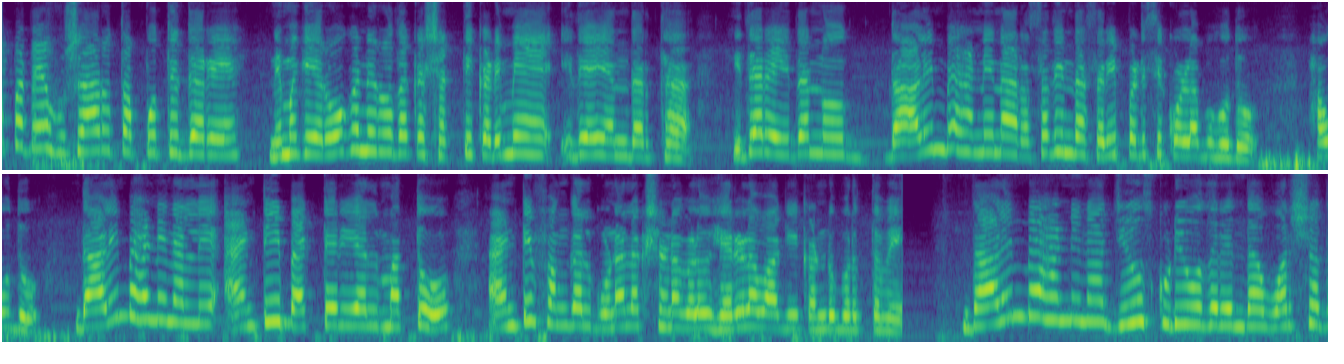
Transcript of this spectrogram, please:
ಪದೇ ಹುಷಾರು ತಪ್ಪುತ್ತಿದ್ದರೆ ನಿಮಗೆ ರೋಗ ನಿರೋಧಕ ಶಕ್ತಿ ಕಡಿಮೆ ಇದೆ ಎಂದರ್ಥ. ಇದರ ಇದನ್ನು ದಾಳಿಂಬೆ ಹಣ್ಣಿನ ರಸದಿಂದ ಸರಿಪಡಿಸಿಕೊಳ್ಳಬಹುದು. ಹೌದು. ದಾಳಿಂಬೆ ಹಣ್ಣಿನಲ್ಲಿ ಆಂಟಿ ಬ್ಯಾಕ್ಟೀರಿಯಲ್ ಮತ್ತು ಆಂಟಿಫಂಗಲ್ ಗುಣಲಕ್ಷಣಗಳು ಹೇರಳವಾಗಿ ಕಂಡುಬರುತ್ತವೆ. ದಾಳಿಂಬೆ ಹಣ್ಣಿನ ಜ್ಯೂಸ್ ಕುಡಿಯುವುದರಿಂದ ವರ್ಷದ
